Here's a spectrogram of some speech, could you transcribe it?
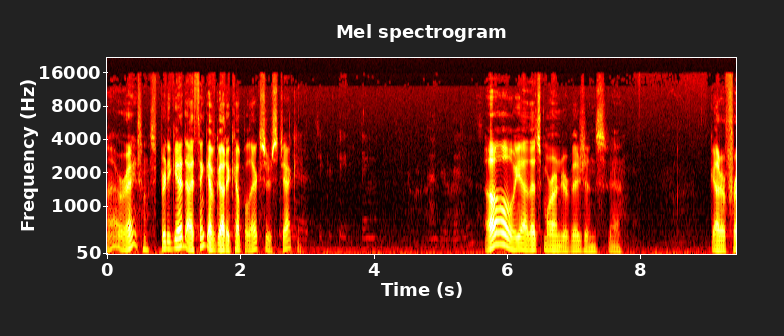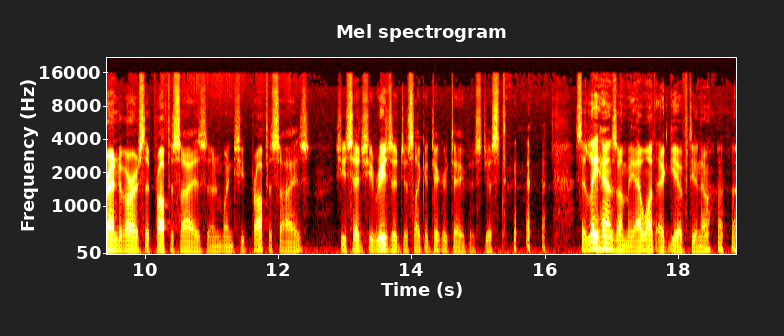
All right, that's pretty good. I think I've got a couple extras, Jackie. Oh, yeah, that's more under visions. Yeah. Got a friend of ours that prophesies, and when she prophesies, she said she reads it just like a ticker tape. It's just, I said, lay hands on me. I want that gift, you know. so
